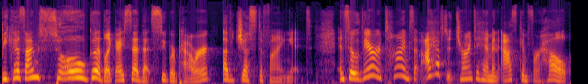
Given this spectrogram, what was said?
because I'm so good, like I said, that superpower of justifying it. And so there are times that I have to turn to him and ask him for help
